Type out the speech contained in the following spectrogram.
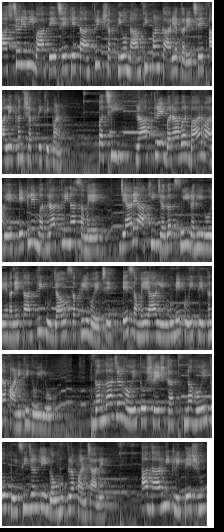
આશ્ચર્યની વાત એ છે કે તાંત્રિક શક્તિઓ નામથી પણ કાર્ય કરે છે આલેખન શક્તિથી પણ. પછી, રાત્રે બરાબર બાર વાગે, એટલે મધરાત્રિના સમયે, જ્યારે આખી જગત સૂઈ રહી હોય અને તાંત્રિક ઉર્જાઓ સક્રિય હોય છે, એ સમયે આ લીંબુને કોઈ તીર્થના પાણીથી ધોઈ લો. ગંગાજળ હોય તો શ્રેષ્ઠ, ન હોય તો તુલસીજળ કે ગૌમૂત્ર પણ ચાલે. આ ધાર્મિક રીતે શુદ્ધ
